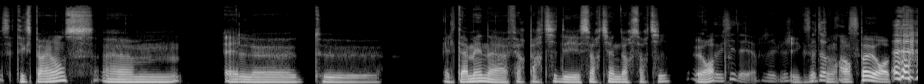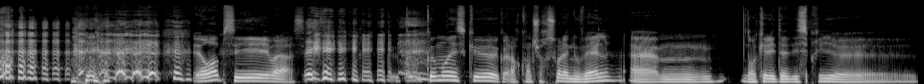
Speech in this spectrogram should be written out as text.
Cette expérience, euh, elle elle t'amène à faire partie des sorties under sorties Europe. aussi d'ailleurs, j'ai vu. Exactement. Alors pas Europe. Europe, c'est voilà. Comment est-ce que alors quand tu reçois la nouvelle, euh, dans quel état d'esprit euh,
